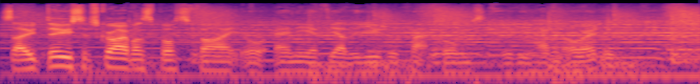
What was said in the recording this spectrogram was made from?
So do subscribe on Spotify or any of the other usual platforms if you haven't already.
